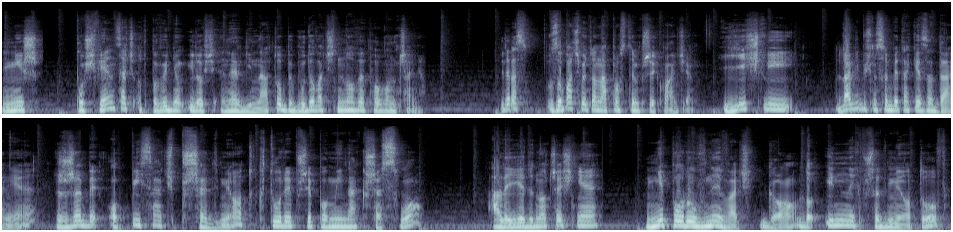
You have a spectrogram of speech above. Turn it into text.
niż poświęcać odpowiednią ilość energii na to, by budować nowe połączenia. I teraz zobaczmy to na prostym przykładzie. Jeśli dalibyśmy sobie takie zadanie, żeby opisać przedmiot, który przypomina krzesło, ale jednocześnie nie porównywać go do innych przedmiotów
